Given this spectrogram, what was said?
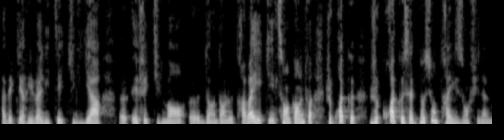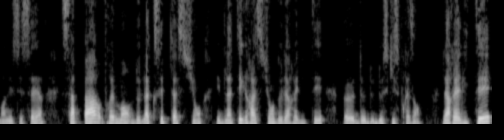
avec les rivalités qu'il y a euh, effectivement euh, dans, dans, le travail, et qui sont encore une fois, je crois, que, je crois que cette notion de trahison finalement nécessaire, ça part vraiment de l'acceptation et de l'intégration de la réalité euh, de, de, de ce qui se présente la réalité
